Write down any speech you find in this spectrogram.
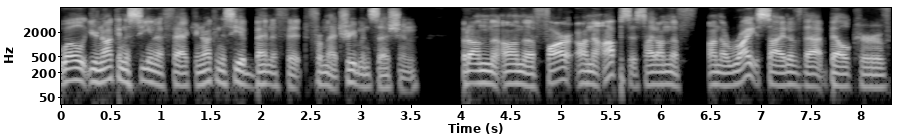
well, you're not going to see an effect. You're not going to see a benefit from that treatment session. But on the on the far on the opposite side, on the on the right side of that bell curve,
